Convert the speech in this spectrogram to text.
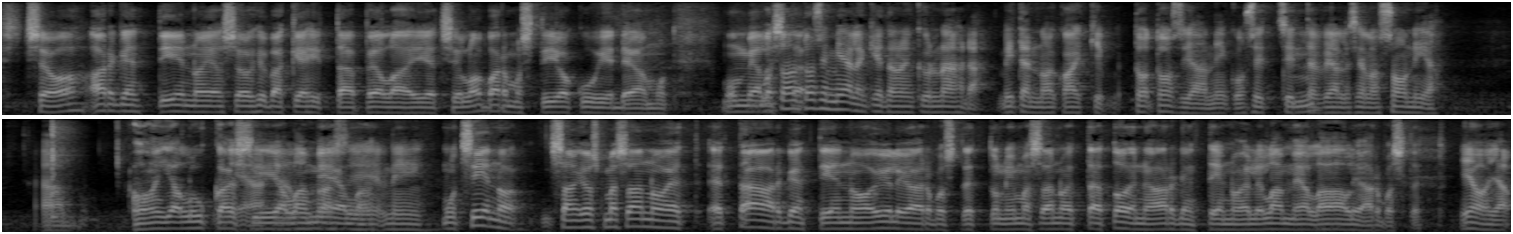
se on Argentiino ja se on hyvä kehittää pelaajia, että sillä on varmasti joku idea, mutta mun mielestä... Mutta on tosi mielenkiintoinen kyllä nähdä, miten noi kaikki to, tosiaan, niin kuin sit, mm. sitten vielä siellä on Sonia, on ja Lukasi ja, ja, Lamela. Niin. Mutta siinä on, jos mä sanon, että, että tämä Argentiino on yliarvostettu, niin mä sanon, että tämä toinen Argentiino eli Lamela on aliarvostettu. Joo, ja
